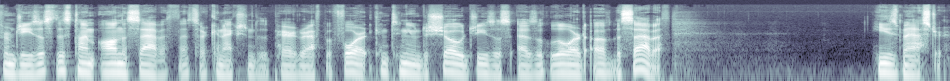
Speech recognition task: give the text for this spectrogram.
from Jesus, this time on the Sabbath. That's our connection to the paragraph before it, continuing to show Jesus as Lord of the Sabbath. He's master.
